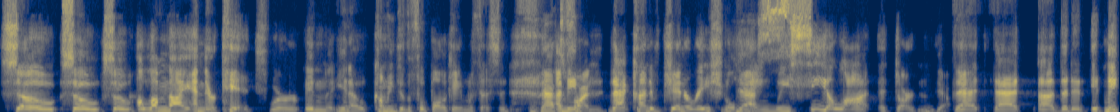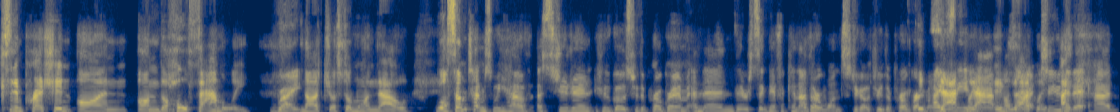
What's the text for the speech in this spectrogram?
So so so alumni and their kids were in the, you know coming to the football game with us. And That's I mean, fun. that kind of generational thing we see a lot at Darden. Yeah. That that uh, that it, it makes an impression on on the whole family, Right. not just on one. Now, Well, sometimes we have a student who goes through the program and then their significant other wants to go through the program. I see Exactly, that a lot exactly. too, I- that it had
